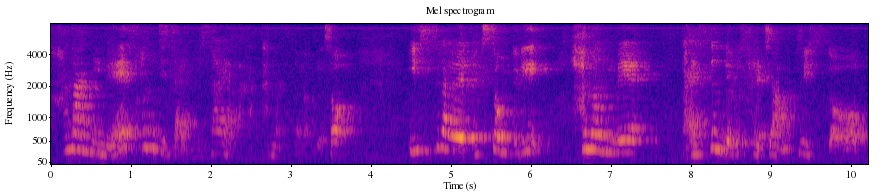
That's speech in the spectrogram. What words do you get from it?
하나님의 선지자 이사야가 나타났어요. 그래서 이스라엘 백성들이 하나님의 말씀대로 살지 않고 있어.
